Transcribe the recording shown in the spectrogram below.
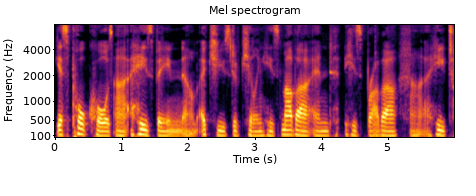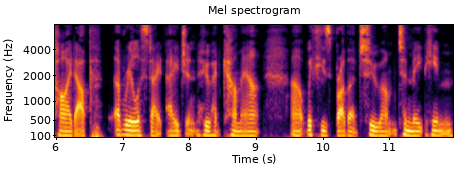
yes, Paul Coors, uh, he's been um, accused of killing his mother and his brother. Uh, he tied up a real estate agent who had come out uh, with his brother to um, to meet him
